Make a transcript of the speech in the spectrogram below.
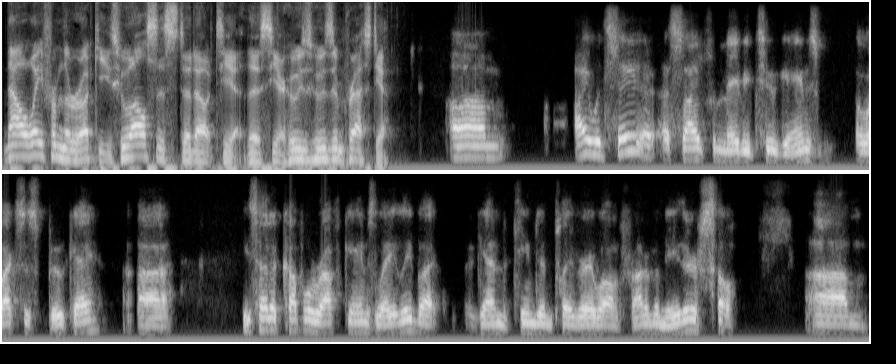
Now, away from the rookies, who else has stood out to you this year? Who's who's impressed you? Um, I would say aside from maybe two games, Alexis Buque. Uh, he's had a couple rough games lately, but again, the team didn't play very well in front of him either. So, um,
